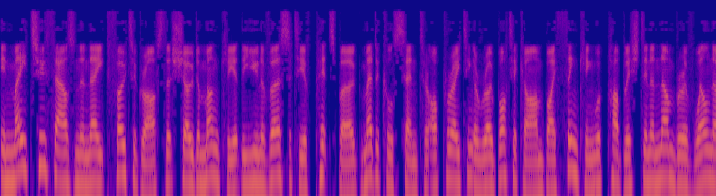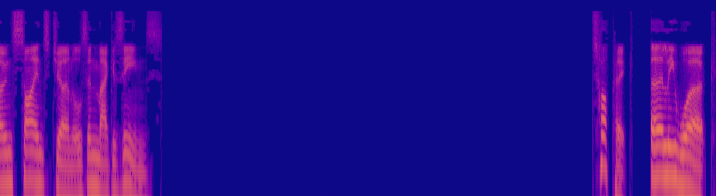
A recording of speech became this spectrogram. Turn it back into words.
In May 2008 photographs that showed a monkey at the University of Pittsburgh Medical Center operating a robotic arm by thinking were published in a number of well-known science journals and magazines. Early work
